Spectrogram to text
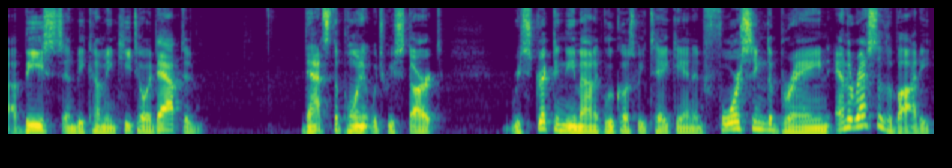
uh, beasts and becoming keto adapted, that's the point at which we start restricting the amount of glucose we take in and forcing the brain and the rest of the body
